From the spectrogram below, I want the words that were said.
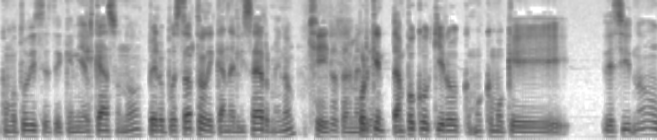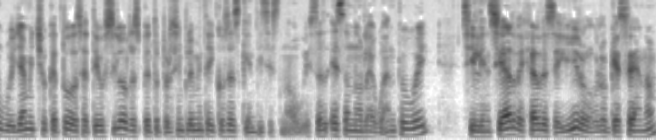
como tú dices, de que ni el caso, ¿no? Pero pues trato de canalizarme, ¿no? Sí, totalmente. Porque tampoco quiero como, como que decir, no, güey, ya me choca todo. O sea, te digo, sí lo respeto, pero simplemente hay cosas que dices, no, güey, esta, esta no la aguanto, güey. Silenciar, dejar de seguir o lo que sea, ¿no?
